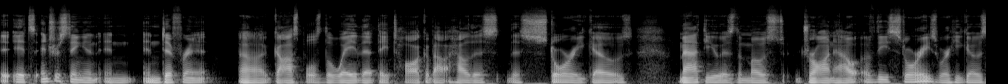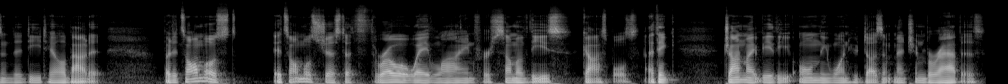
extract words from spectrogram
it's interesting in in, in different uh, gospels the way that they talk about how this this story goes. Matthew is the most drawn out of these stories, where he goes into detail about it, but it's almost it's almost just a throwaway line for some of these gospels. I think John might be the only one who doesn't mention Barabbas.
